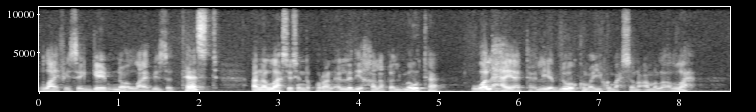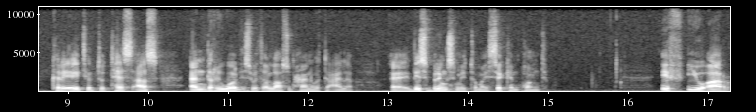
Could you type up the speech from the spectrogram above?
Life is a game. No life is a test. And allah says in the quran alladhi khalaqa al-mauta wal hayata liyabluwakum ayyukum ahsanu allah created to test us and the reward is with allah subhanahu wa ta'ala. Uh, this brings me to my second point. If you are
